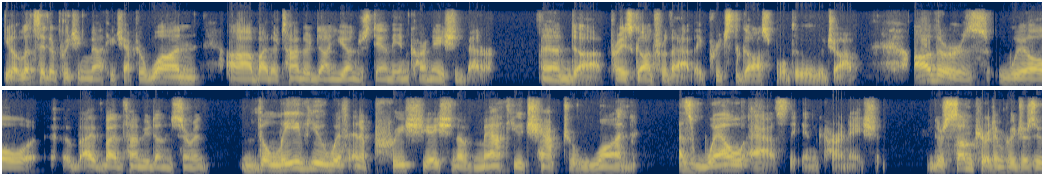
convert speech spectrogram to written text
you know, let's say they're preaching Matthew chapter one. Uh, by the time they're done, you understand the incarnation better. And uh, praise God for that. They preach the gospel, do a good job. Others will, by, by the time you're done the sermon, they'll leave you with an appreciation of Matthew chapter 1 as well as the incarnation. There's some Puritan preachers who,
